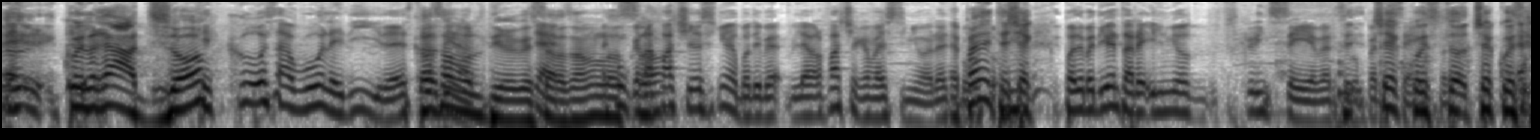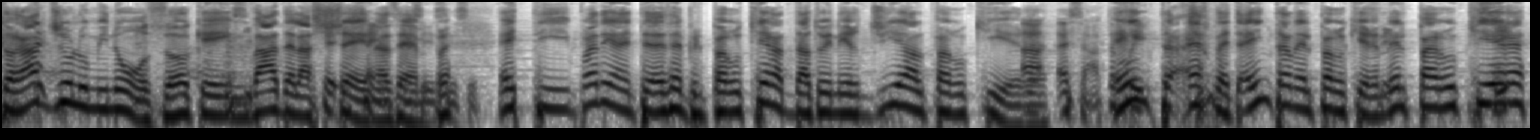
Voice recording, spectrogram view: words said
E lì. quel raggio. Che cosa vuole dire? Cosa vuol dire questa Cioè, cosa? Non lo comunque so. la faccia del signore potrebbe, la faccia che fa il signore tipo, praticamente c'è- potrebbe diventare il mio screensaver Sì, c'è, questo, c'è questo raggio luminoso che invade la scena sempre, sempre, sì, sì, sì. e ti praticamente ad esempio il parrucchiere ha dato energia al parrucchiere Ah, esatto. Entra, eh, aspetta, entra nel parrucchiere nel parrucchiere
